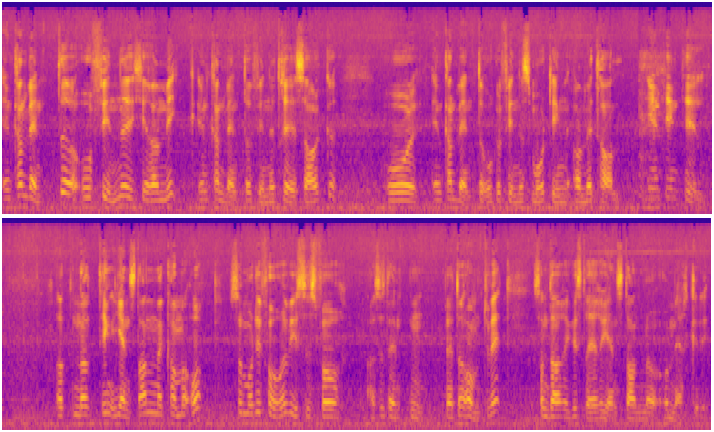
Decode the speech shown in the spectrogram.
En kan vente å finne keramikk, en kan vente å finne tresaker, og en kan vente å finne små ting av metall. En ting til. At når ting, gjenstandene kommer opp, så må de forevises for assistenten Peter Omtvedt, som da registrerer gjenstandene og merker dem.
